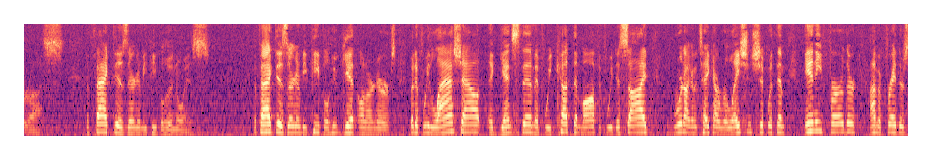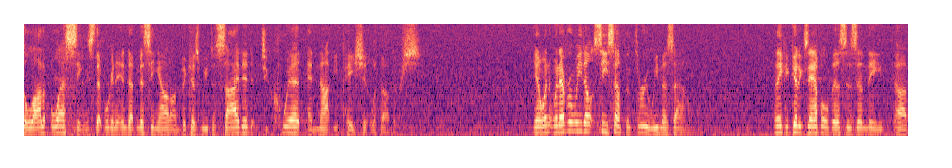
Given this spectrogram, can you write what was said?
for us. The fact is, there are going to be people who annoy us. The fact is, there are going to be people who get on our nerves. But if we lash out against them, if we cut them off, if we decide we're not going to take our relationship with them any further, I'm afraid there's a lot of blessings that we're going to end up missing out on because we've decided to quit and not be patient with others. You know, when, whenever we don't see something through, we miss out. I think a good example of this is in the uh,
